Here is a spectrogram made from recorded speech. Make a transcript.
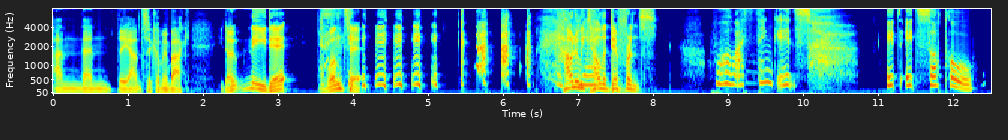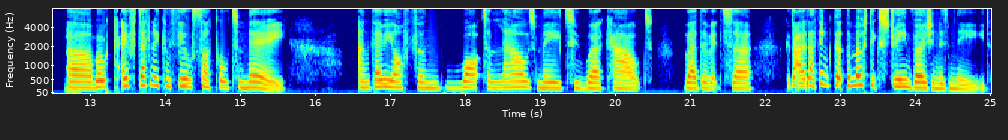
And then the answer coming back, you don't need it, you want it. How do we Yeah. tell the difference? Well, I think it's it it's subtle. Uh, well, it definitely can feel subtle to me, and very often what allows me to work out whether it's a. I, I think that the most extreme version is need.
